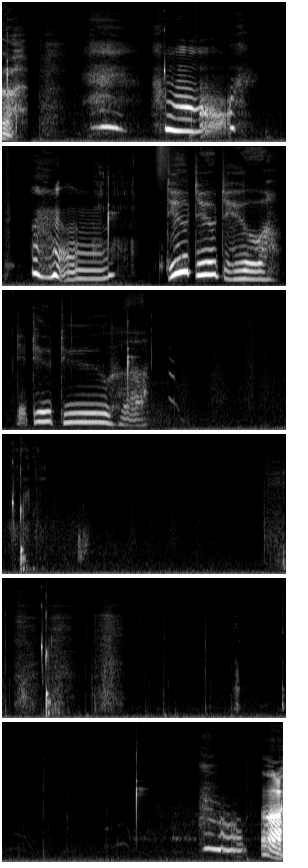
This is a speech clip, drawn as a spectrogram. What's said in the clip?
Oh. do do do do do do. Uh. Oh,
